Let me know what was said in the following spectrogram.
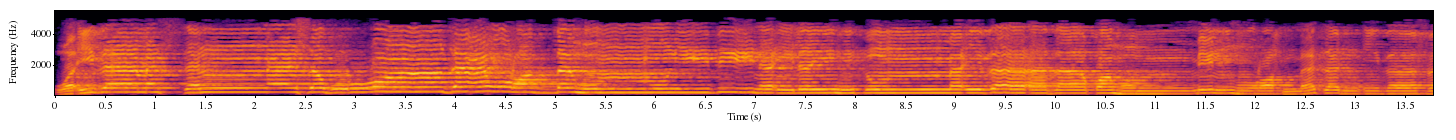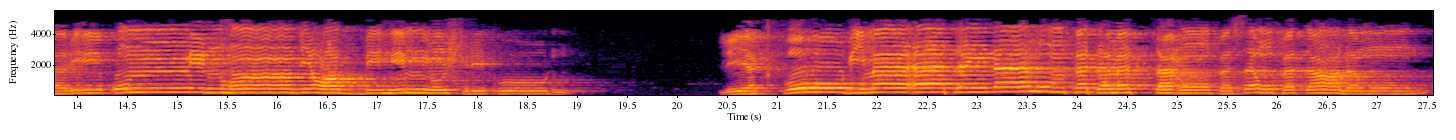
وَإِذَا مَسَّ النَّاسَ ضُرٌّ دَعَوْا رَبَّهُم مُّنِيبِينَ إِلَيْهِ ثُمَّ إِذَا أَذَاقَهُم مِّنْهُ رَحْمَةً إِذَا فَرِيقٌ مِّنْهُم بِرَبِّهِمْ يُشْرِكُونَ لِيَكْفُرُوا بِمَا آتَيْنَاهُمْ فَتَمَتَّعُوا فَسَوْفَ تَعْلَمُونَ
